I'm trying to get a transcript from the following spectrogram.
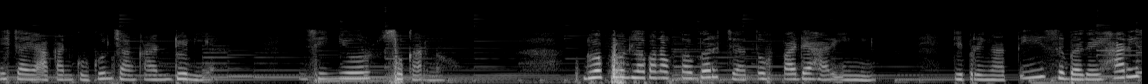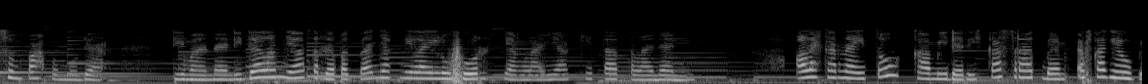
niscaya akan kuguncangkan dunia. Insinyur Soekarno 28 Oktober jatuh pada hari ini diperingati sebagai Hari Sumpah Pemuda, di mana di dalamnya terdapat banyak nilai luhur yang layak kita teladani. Oleh karena itu, kami dari Kasrat BEM FKGUB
